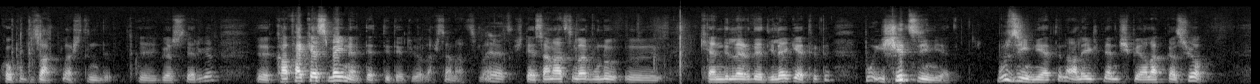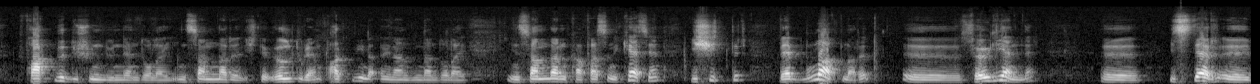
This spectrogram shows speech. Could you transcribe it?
kopup uzaklaştığını e, gösteriyor. E, kafa kesmeyle tehdit ediyorlar sanatçılar. Evet. İşte sanatçılar bunu e, kendileri de dile getirdi. Bu işit zihniyetidir. Bu zihniyetin Alevilikten hiçbir alakası yok. Farklı düşündüğünden dolayı insanları işte öldüren, farklı inandığından dolayı insanların kafasını kesen işittir. Ve bu lafları e, söyleyenler e, ister e,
